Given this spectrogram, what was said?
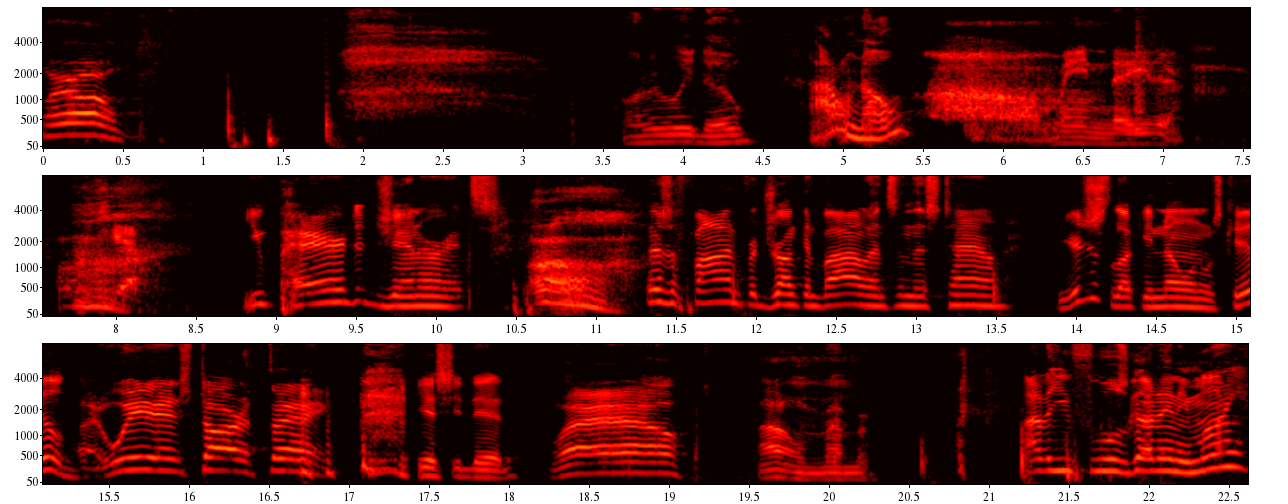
Well, what did we do? I don't know. Oh, me neither. You pair degenerates. There's a fine for drunken violence in this town. You're just lucky no one was killed. Hey, we didn't start a thing. yes, you did. well, I don't remember. Either you fools got any money,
